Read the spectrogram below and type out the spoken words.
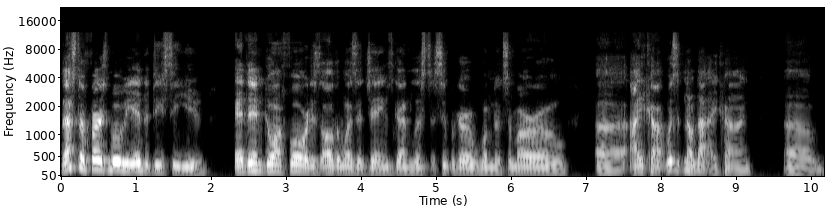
That's the first movie in the DCU. And then going forward is all the ones that James Gunn listed: Supergirl, Woman of Tomorrow, uh, Icon. Was it no, not Icon. Um,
